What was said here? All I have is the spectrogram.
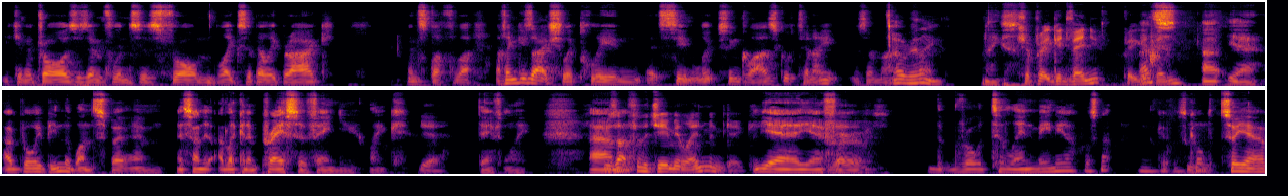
he kind of draws his influences from the likes of Billy Bragg and stuff like that. I think he's actually playing at St Luke's in Glasgow tonight. As a matter Oh really? Nice. It's a pretty good venue. Pretty good That's, venue. uh, yeah, I've only been there once, but um, it's an, like an impressive venue, like Yeah. Definitely. Um, Was that for the Jamie Lenman gig? Yeah, yeah, for Yeah. the Road to Lenmania, wasn't it? I think it was called. So yeah,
